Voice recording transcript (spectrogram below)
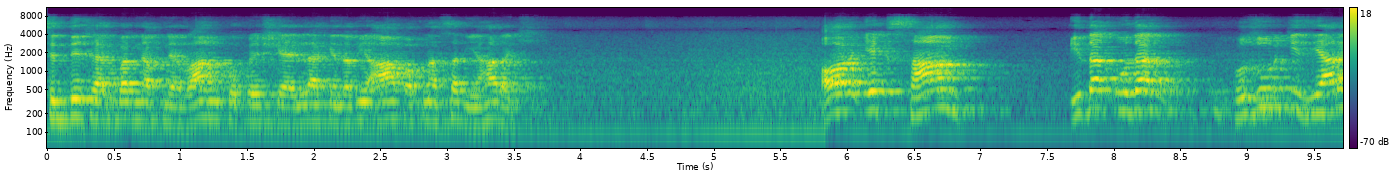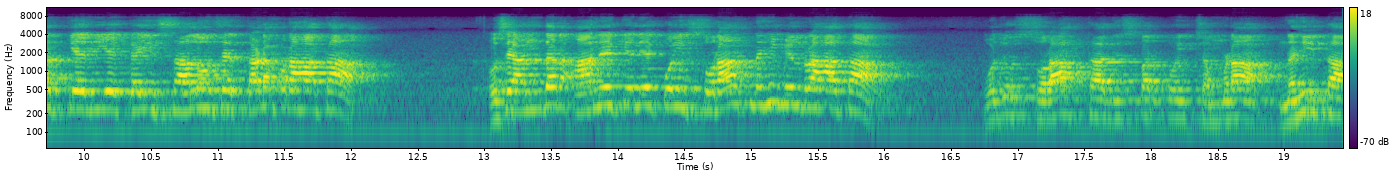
सिद्दीक अकबर ने अपने राम को पेश किया, अल्लाह के नबी, आप अपना सर यहाँ रखिए। और एक सांप इधर उधर हुजूर की जियारत के लिए कई सालों से तड़प रहा था। उसे अंदर आने के लिए कोई सुराख नहीं मिल रहा था। वो जो सुराख था, जिस पर कोई चमड़ा नहीं था,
